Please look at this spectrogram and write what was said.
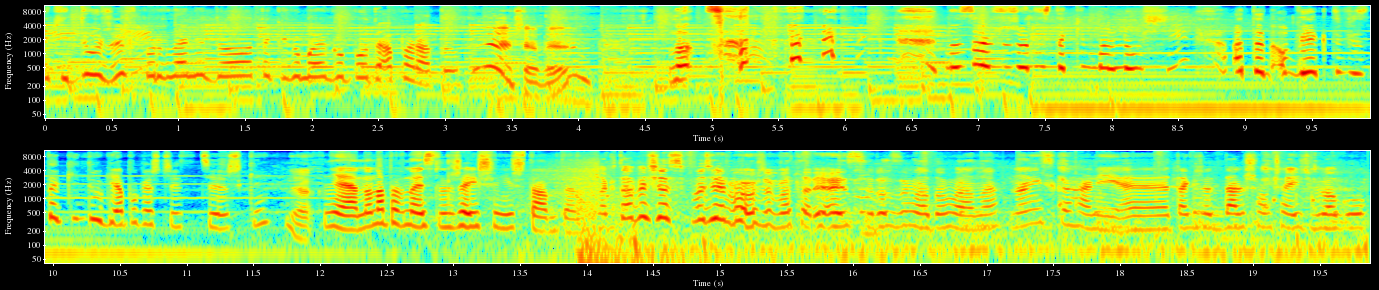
taki duży w porównaniu do takiego małego body aparatu. Nie wiem czy ja wiem. No co? No słuchaj, przecież on jest taki malusi, a ten obiektyw jest taki długi. A pokaż, czy jest ciężki. Nie. Nie, no na pewno jest lżejszy niż tamten. No kto by się spodziewał, że bateria jest rozładowana? No nic kochani, e, także dalszą część vlogu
